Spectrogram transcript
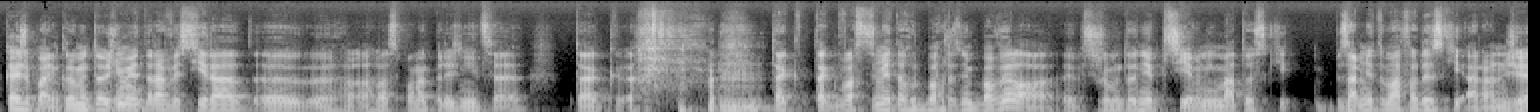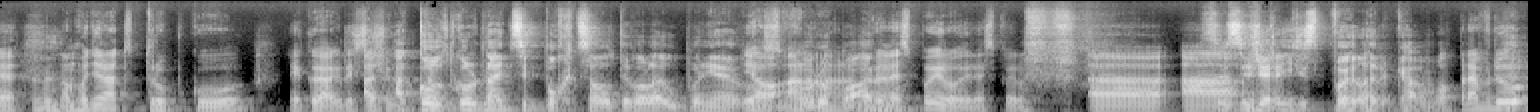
každopádně, kromě toho, že mě teda vysírá uh, hlas pana Priznice, tak, Hmm. tak, tak vlastně mě ta hudba hrozně bavila. Přišlo mi to hodně příjemný, má to hezký, za mě to má fakt hezký aranže, mám hodně rád trubku, jako já když. A, a Cold Cold Night si pochcel ty vole úplně Jo, z ano, ano, vodopádu. ano, nespojiluj, nespojiluj. Uh, a Myslím si, že není spoiler, kámo. opravdu,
